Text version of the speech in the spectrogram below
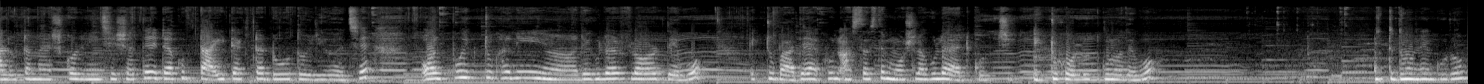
আলুটা ম্যাশ করে নিয়েছি সাথে। এটা খুব টাইট একটা ডো তৈরি হয়েছে। অল্প একটুখানি রেগুলার ফ্লোর দেব। একটু বাদে এখন আস্তে আস্তে মশলাগুলো অ্যাড করছি। একটু হলুদ গুঁড়ো দেব। একটু ধনে গুঁড়ো।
